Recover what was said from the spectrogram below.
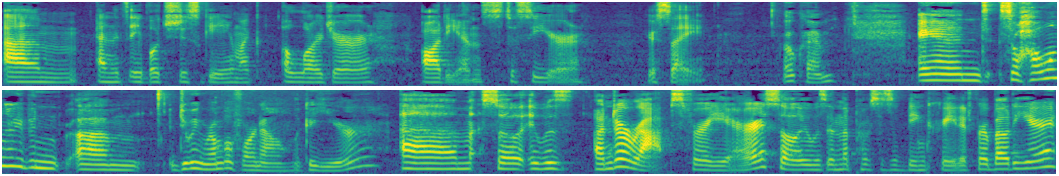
um, and it's able to just gain like a larger audience to see your your site. Okay. And so, how long have you been um, doing Rumble for now? Like a year? Um, so it was under wraps for a year. So it was in the process of being created for about a year,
